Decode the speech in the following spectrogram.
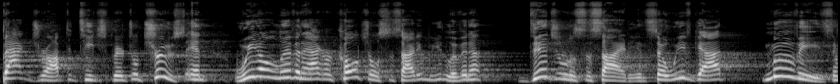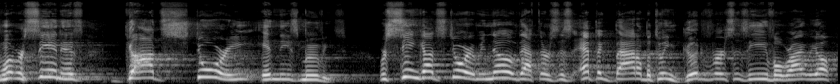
backdrop to teach spiritual truths. And we don't live in an agricultural society, we live in a digital society. And so we've got movies. And what we're seeing is God's story in these movies. We're seeing God's story. We know that there's this epic battle between good versus evil, right? We all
